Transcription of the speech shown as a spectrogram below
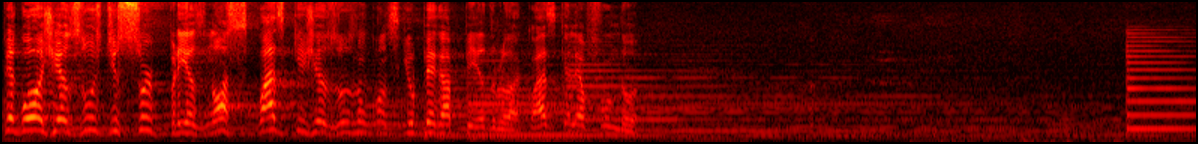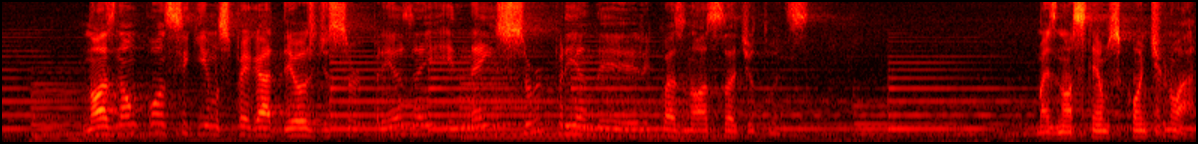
pegou Jesus de surpresa? Nossa, quase que Jesus não conseguiu pegar Pedro lá, quase que ele afundou. Nós não conseguimos pegar Deus de surpresa e nem surpreender Ele com as nossas atitudes. Mas nós temos que continuar.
